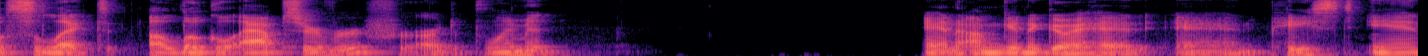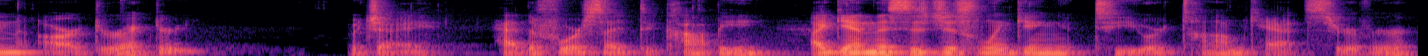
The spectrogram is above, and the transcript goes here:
We'll select a local app server for our deployment. And I'm going to go ahead and paste in our directory, which I had the foresight to copy. Again, this is just linking to your Tomcat server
